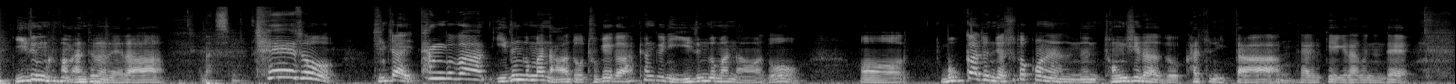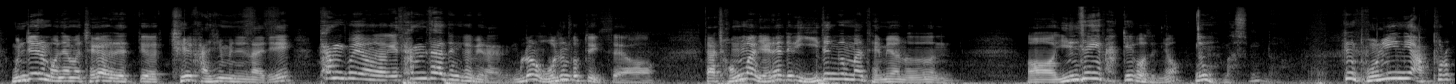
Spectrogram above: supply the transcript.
2등급만 만들어내라. 맞습니다. 최소 진짜 탐구가 2등급만 나와도 두 개가 합평균이 2등급만 나와도 어. 못 가도 이제 수도권에는 정시라도 갈 수는 있다. 음. 제가 이렇게 얘기를 하고 있는데 문제는 뭐냐면 제가 그랬죠. 제일 관심 있는 아이들이 탐구 영역이 3, 4등급이라 물론 5등급도 있어요. 자 정말 얘네들이 2등급만 되면은 어 인생이 바뀌거든요. 네, 맞습니다. 그럼 본인이 앞으로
